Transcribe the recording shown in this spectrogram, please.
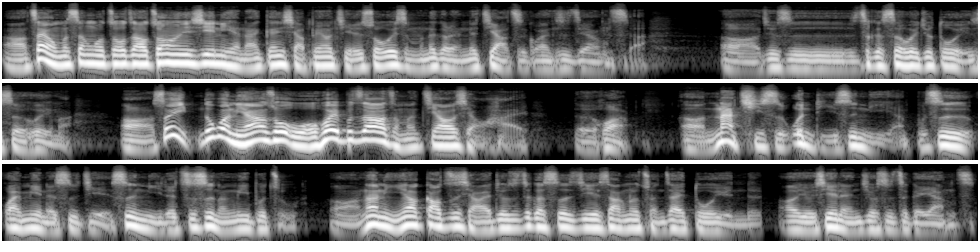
啊，在我们生活周遭，总有一些你很难跟小朋友解释说为什么那个人的价值观是这样子啊。啊，就是这个社会就多元社会嘛。啊，所以如果你要说我会不知道怎么教小孩的话，啊，那其实问题是你啊，不是外面的世界，是你的知识能力不足。哦，那你要告知小孩，就是这个世界上都存在多元的。哦，有些人就是这个样子。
